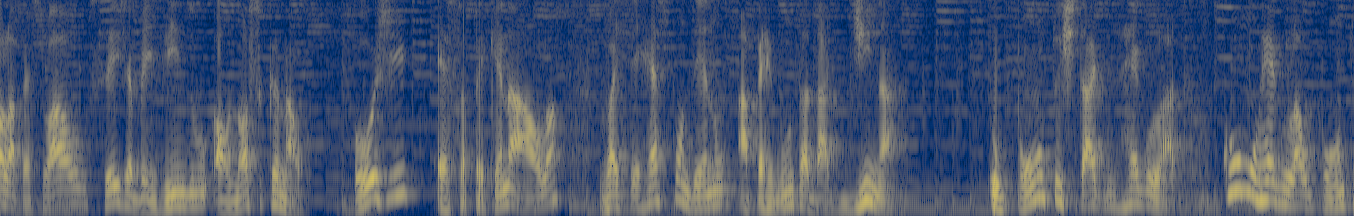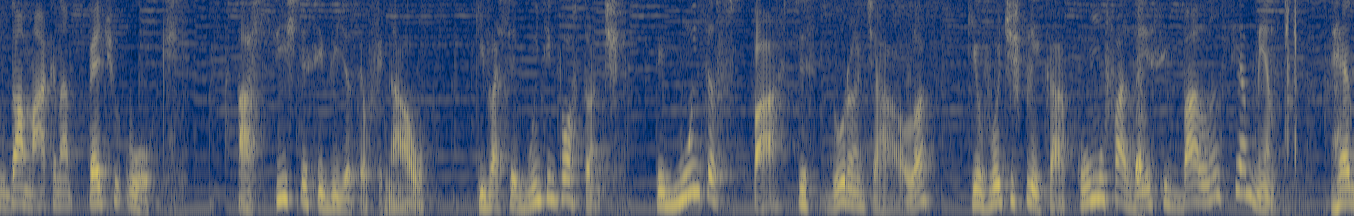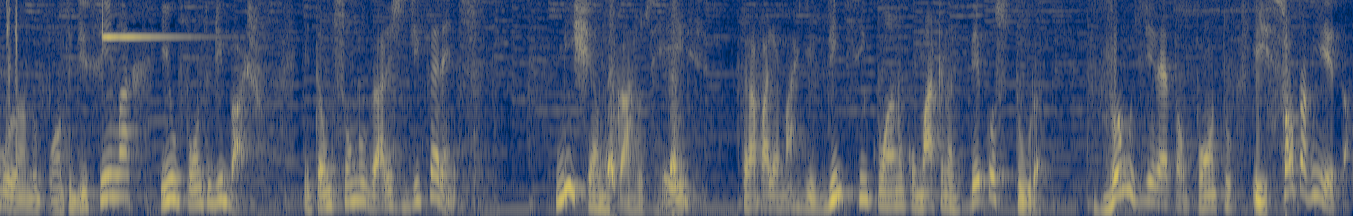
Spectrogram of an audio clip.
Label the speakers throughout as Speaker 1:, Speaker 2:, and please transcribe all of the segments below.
Speaker 1: Olá pessoal, seja bem-vindo ao nosso canal. Hoje, essa pequena aula vai ser respondendo a pergunta da Dina. O ponto está desregulado. Como regular o ponto da máquina Patchwork? Assista esse vídeo até o final, que vai ser muito importante. Tem muitas partes durante a aula que eu vou te explicar como fazer esse balanceamento, regulando o ponto de cima e o ponto de baixo. Então são lugares diferentes. Me chamo Carlos Reis, trabalho há mais de 25 anos com máquina de costura. Vamos direto ao ponto e solta a vinheta!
